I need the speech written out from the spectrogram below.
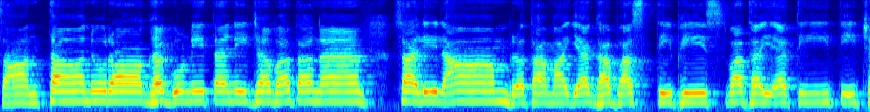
शान्तानुरागगुणितनिजवदन सलिलामृतमयगभस्तिभिः स्वधयतीति च।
